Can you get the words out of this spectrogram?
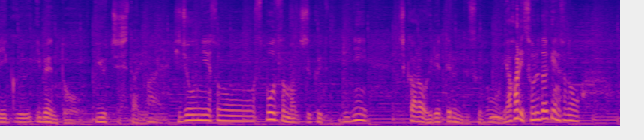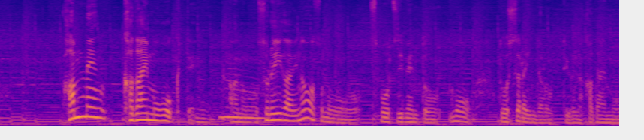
ビッグイベントを誘致したり、はい。非常にそのスポーツのまちづくりに力を入れてるんですけども、うん。やはりそれだけにその反面課題も多くて、うん。あのそれ以外のそのスポーツイベントもどうしたらいいんだろうっていうような課題も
